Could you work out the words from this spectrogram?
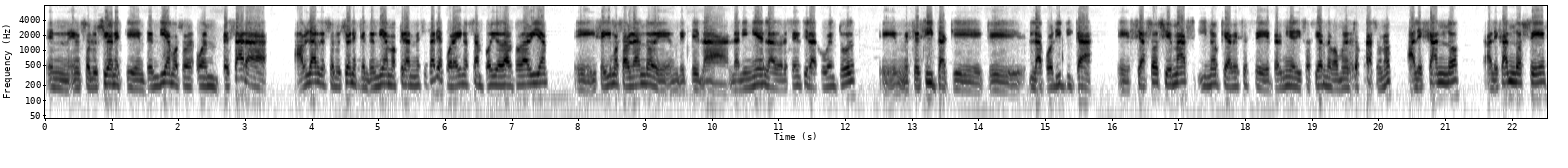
en, en soluciones que entendíamos o, o empezar a hablar de soluciones que entendíamos que eran necesarias, por ahí no se han podido dar todavía eh, y seguimos hablando de, que la niñez, la adolescencia y la juventud eh, necesita que, la política eh, se asocie más y no que a veces se termine disociando como en estos casos, ¿no? Alejando, alejándose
